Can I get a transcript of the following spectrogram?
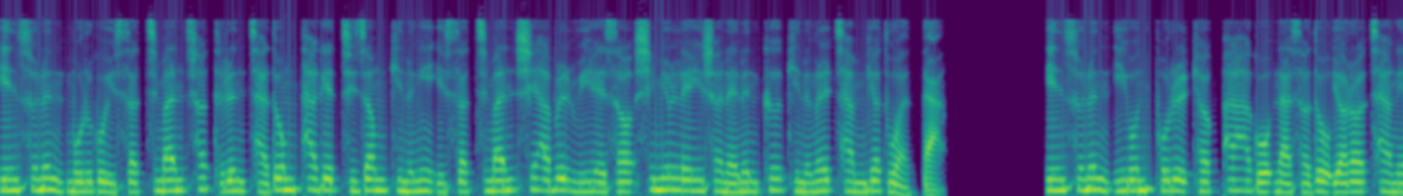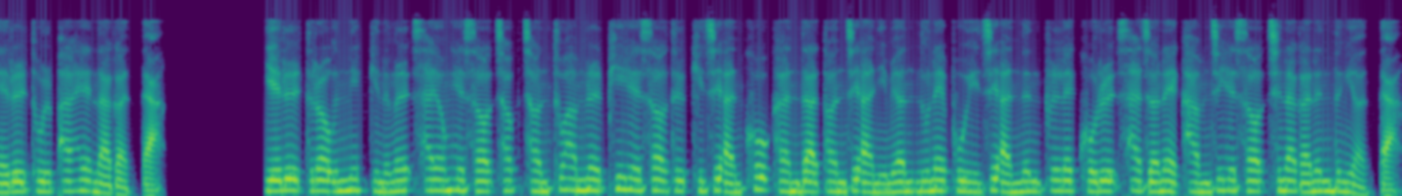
인수는 모르고 있었지만 셔틀은 자동 타겟 지정 기능이 있었지만 시합을 위해서 시뮬레이션에는 그 기능을 잠겨두었다. 인수는 이온포를 격파하고 나서도 여러 장애를 돌파해 나갔다. 예를 들어 은닉 기능을 사용해서 적 전투함을 피해서 들키지 않고 간다던지 아니면 눈에 보이지 않는 블랙홀을 사전에 감지해서 지나가는 등이었다.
